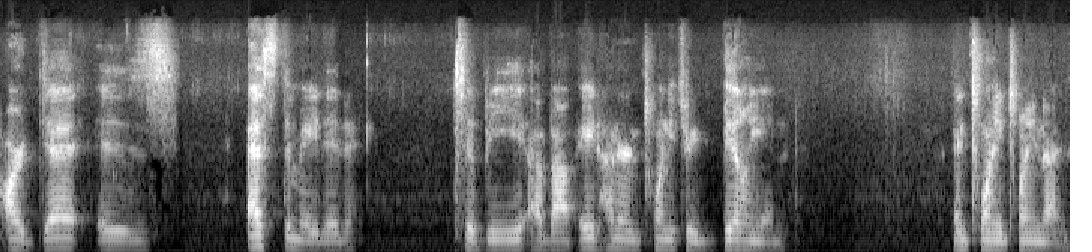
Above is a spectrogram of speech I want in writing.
our debt is estimated to be about 823 billion in 2029.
